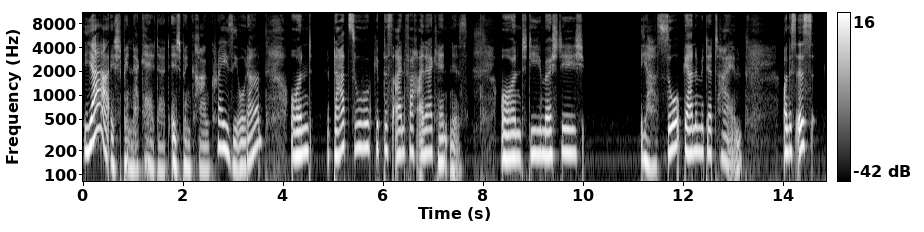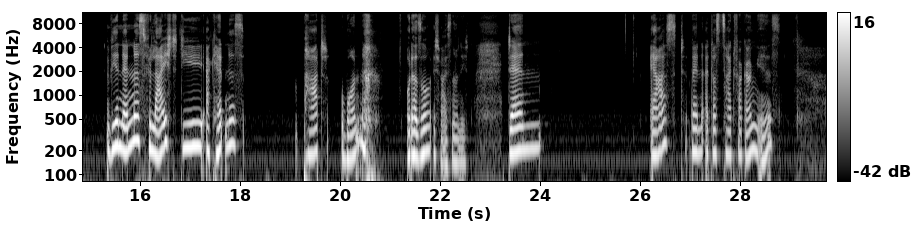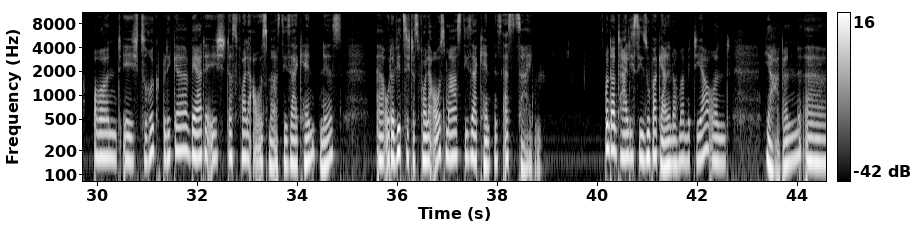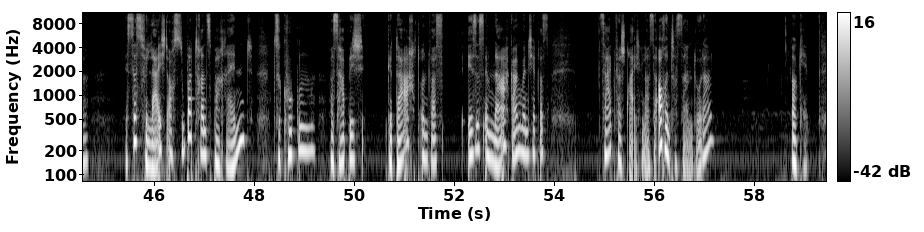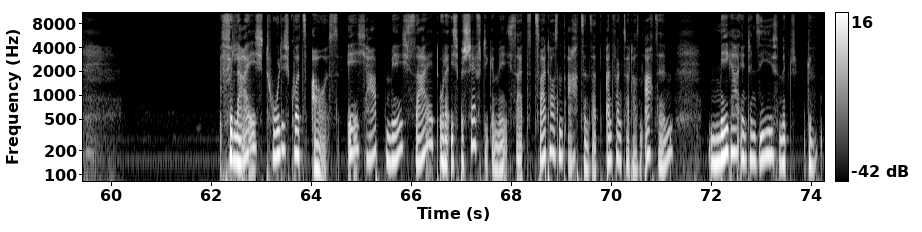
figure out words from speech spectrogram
Ja, ich bin erkältet, ich bin krank, crazy, oder? Und dazu gibt es einfach eine Erkenntnis. Und die möchte ich ja so gerne mit dir teilen. Und es ist, wir nennen es vielleicht die Erkenntnis Part 1 oder so, ich weiß noch nicht. Denn erst wenn etwas Zeit vergangen ist, und ich zurückblicke, werde ich das volle Ausmaß dieser Erkenntnis äh, oder wird sich das volle Ausmaß dieser Erkenntnis erst zeigen. Und dann teile ich sie super gerne nochmal mit dir und ja, dann äh, ist das vielleicht auch super transparent zu gucken, was habe ich gedacht und was ist es im Nachgang, wenn ich etwas Zeit verstreichen lasse. Auch interessant, oder? Okay. Vielleicht hole ich kurz aus. Ich habe mich seit oder ich beschäftige mich seit 2018, seit Anfang 2018 mega intensiv mit,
